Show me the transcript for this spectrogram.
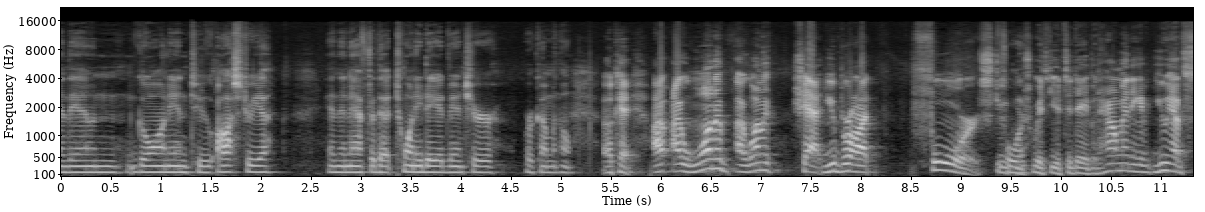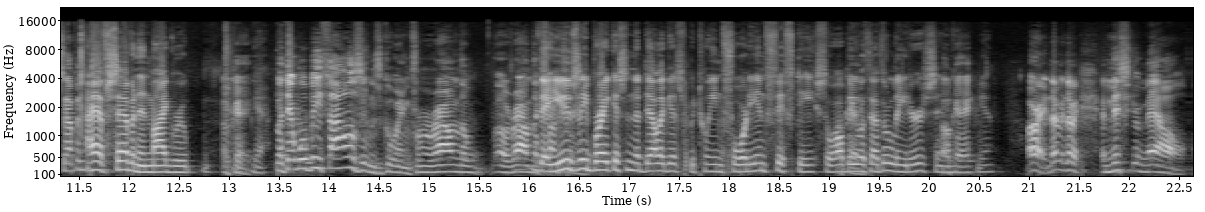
and then go on into Austria, and then after that 20-day adventure, we're coming home. Okay. I want to I want to chat. You brought four students with you today, but how many? of- You have seven. I have seven in my group. okay. Yeah. But there will be thousands going from around the around the They country. usually break us into delegates between 40 and 50, so I'll be with other leaders. And, Okay. Yeah. All right. Let me let me. Uh, and Mr. Mel,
